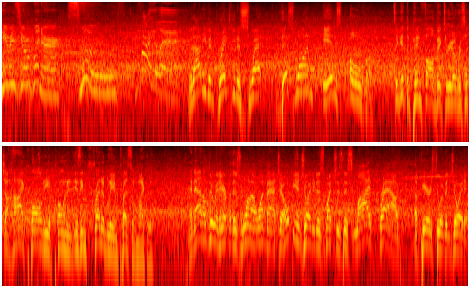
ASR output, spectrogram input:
Here is your winner, Smooth Without even breaking a sweat, this one is over. To get the pinfall victory over such a high-quality opponent is incredibly impressive, Michael. And that'll do it here for this one-on-one -on -one match. I hope you enjoyed it as much as this live crowd appears to have enjoyed it.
